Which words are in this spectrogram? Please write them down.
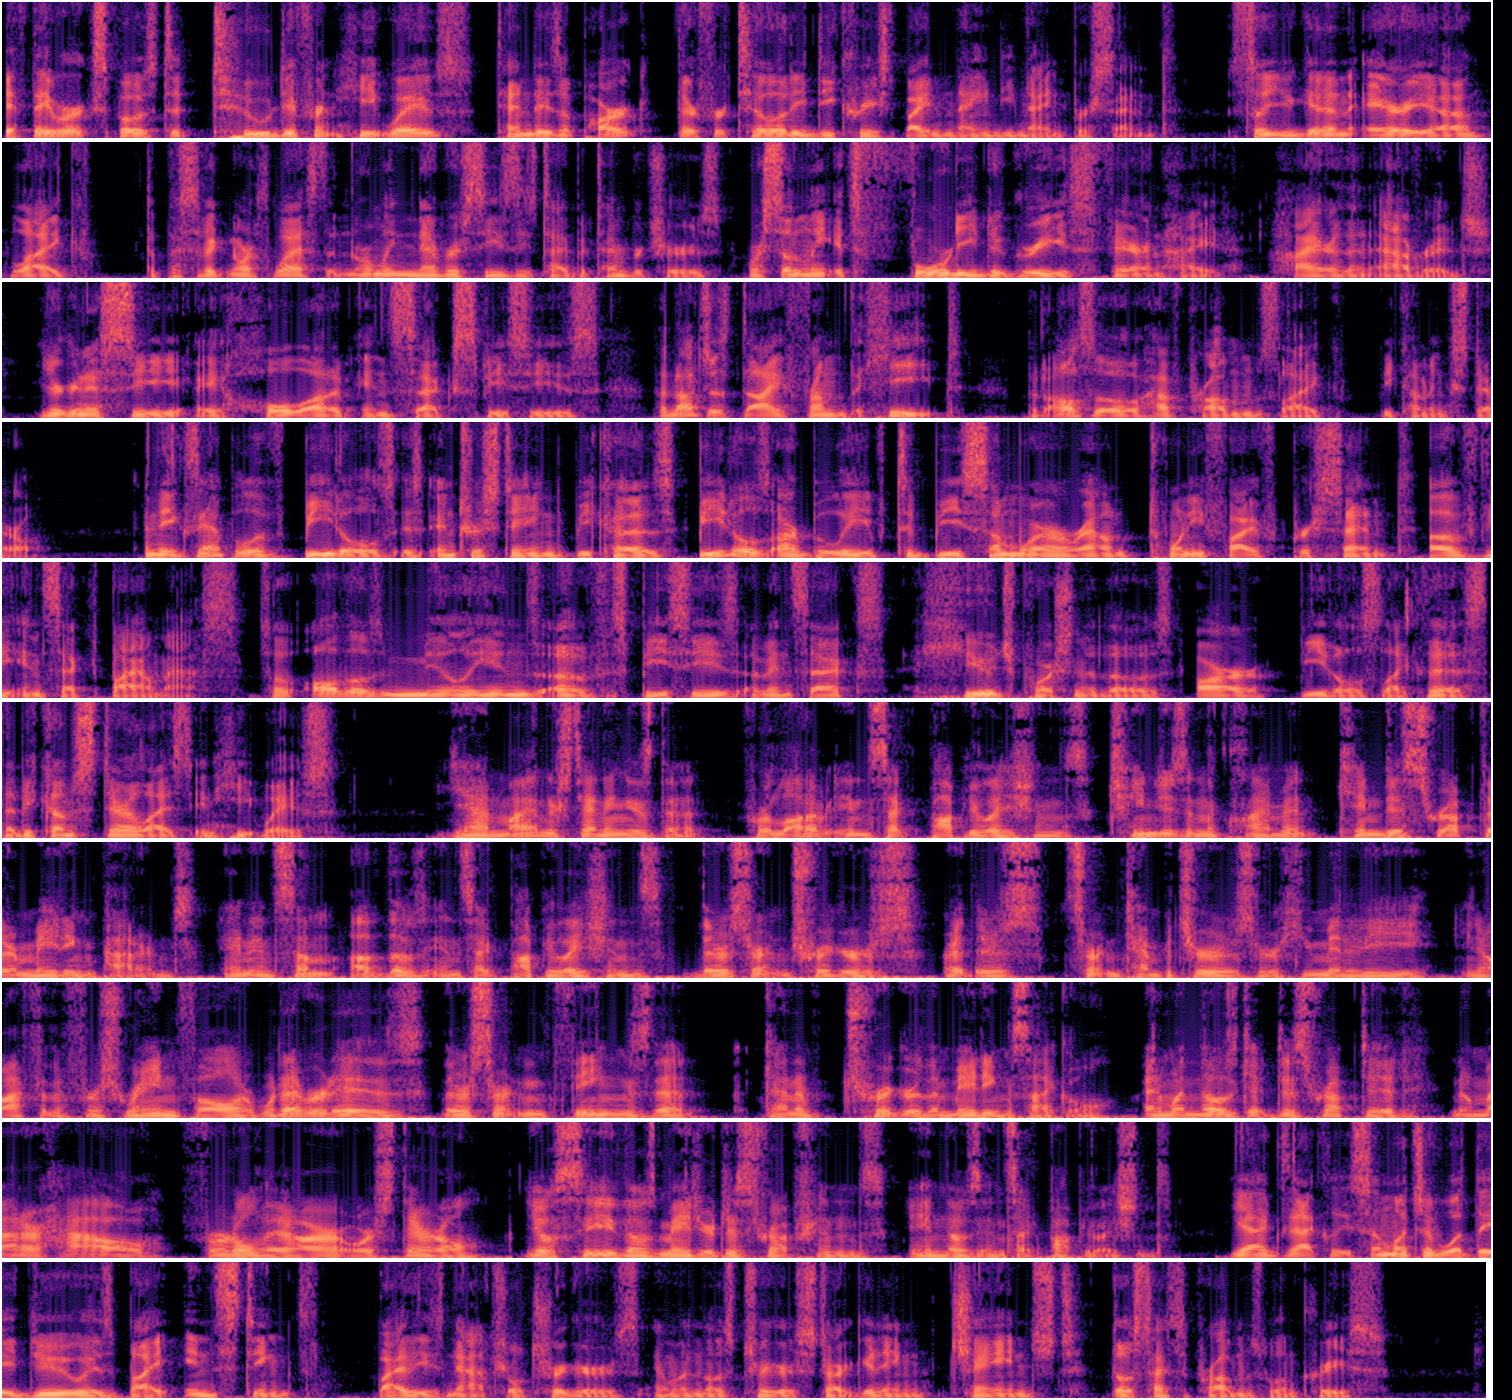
If they were exposed to two different heat waves 10 days apart, their fertility decreased by 99%. So you get an area like the Pacific Northwest that normally never sees these type of temperatures, where suddenly it's 40 degrees Fahrenheit higher than average, you're going to see a whole lot of insect species that not just die from the heat, but also have problems like becoming sterile. And the example of beetles is interesting because beetles are believed to be somewhere around 25% of the insect biomass. So, of all those millions of species of insects, a huge portion of those are beetles like this that become sterilized in heat waves. Yeah, and my understanding is that for a lot of insect populations, changes in the climate can disrupt their mating patterns. And in some of those insect populations, there are certain triggers, right? There's certain temperatures or humidity, you know, after the first rainfall or whatever it is, there are certain things that kind of trigger the mating cycle. And when those get disrupted, no matter how fertile they are or sterile, you'll see those major disruptions in those insect populations. Yeah, exactly. So much of what they do is by instinct by these natural triggers. And when those triggers start getting changed, those types of problems will increase.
